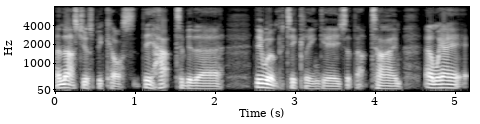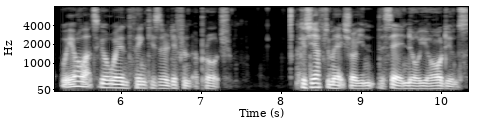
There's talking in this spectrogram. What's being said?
And that's just because they had to be there. They weren't particularly engaged at that time. And we, we all had to go away and think, is there a different approach? Because you have to make sure you, they say know your audience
